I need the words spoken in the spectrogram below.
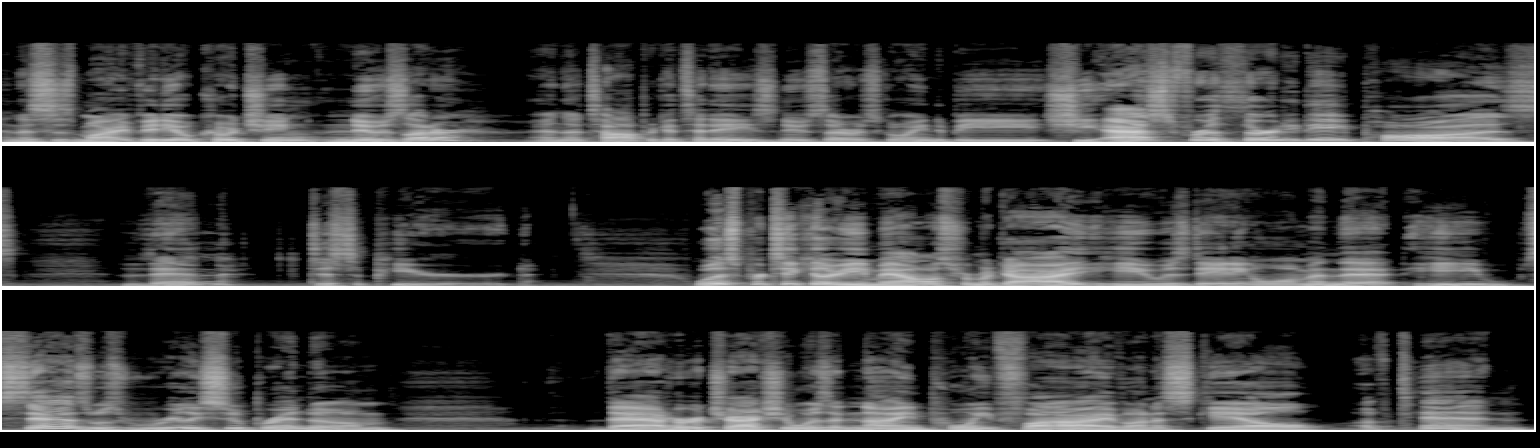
and this is my video coaching newsletter. And the topic of today's newsletter is going to be She asked for a 30 day pause, then disappeared. Well, this particular email is from a guy. He was dating a woman that he says was really super into him, that her attraction was a 9.5 on a scale of 10.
